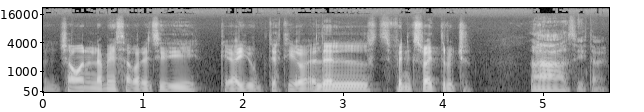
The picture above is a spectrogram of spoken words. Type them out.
el chabón en la mesa con el CD, que hay un testigo. El del Phoenix Wright Trucho, Ah, sí, está bien.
